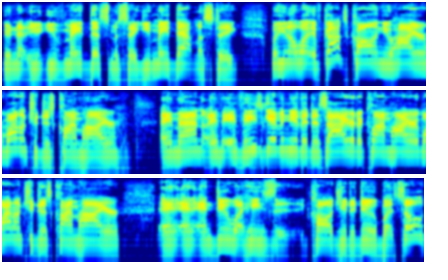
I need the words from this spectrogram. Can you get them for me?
you're ne- you, you've made this mistake, you made that mistake. But you know what? If God's calling you higher, why don't you just climb higher? Amen. If, if He's giving you the desire to climb higher, why don't you just climb higher and, and, and do what He's uh, called you to do? But so,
